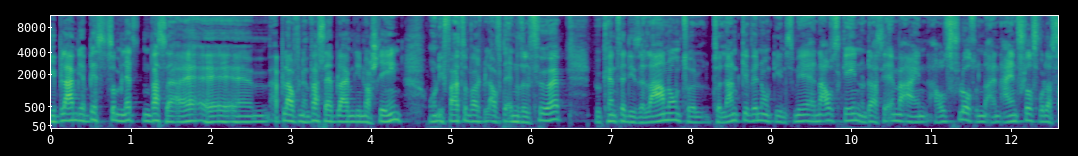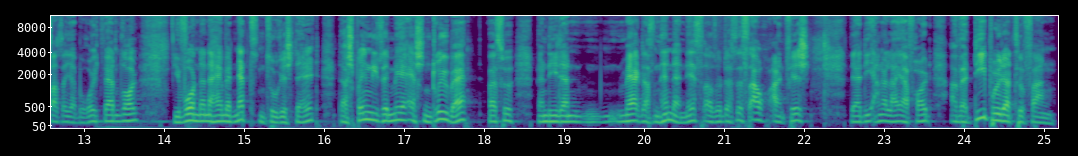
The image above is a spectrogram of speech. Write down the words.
die bleiben ja bis zum letzten Wasser, äh, äh, ablaufenden Wasser bleiben die noch stehen. Und ich war zum Beispiel auf der Insel Föhr, du kennst ja diese Lahnung zur, zur Landgewinnung, die ins Meer hinausgehen. Und da ist ja immer ein Ausfluss und ein Einfluss, wo das Wasser ja beruhigt werden soll. Die wurden dann nachher mit Netzen zugestellt. Da springen diese Meereschen drüber, weißt du, wenn die dann merkt, das ist ein Hindernis, also das ist auch ein Fisch, der die Angelei erfreut, aber die Brüder zu fangen,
